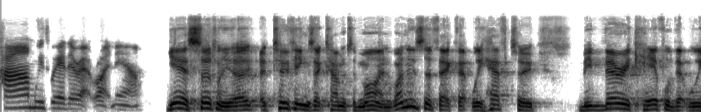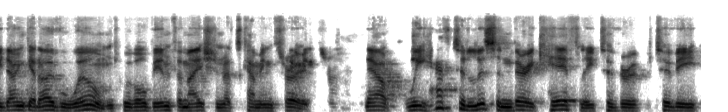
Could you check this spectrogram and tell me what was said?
calm with where they're at right now? Yeah, certainly. Uh, uh, two things that come to mind. One is the fact that we have to be very careful that we don't get overwhelmed with all the information that's coming through. Now, we have to listen very carefully to the, to the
